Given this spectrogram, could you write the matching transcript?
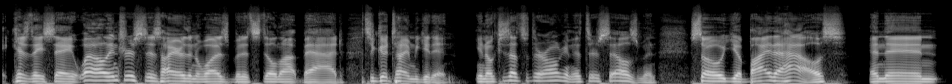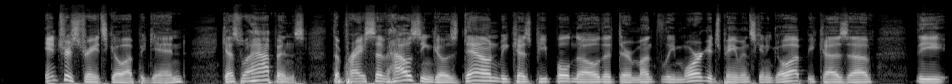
because they say, well, interest is higher than it was, but it's still not bad. It's a good time to get in, you know, because that's what they're all going to, they're salesmen. So you buy the house and then interest rates go up again. Guess what happens? The price of housing goes down because people know that their monthly mortgage payment's going to go up because of the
